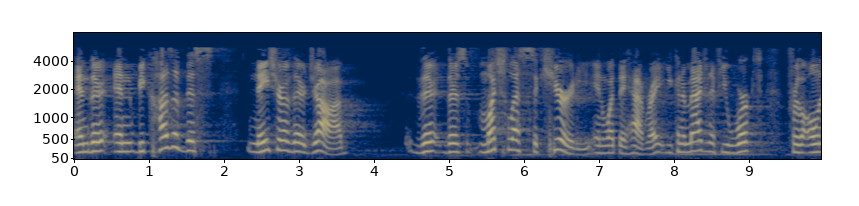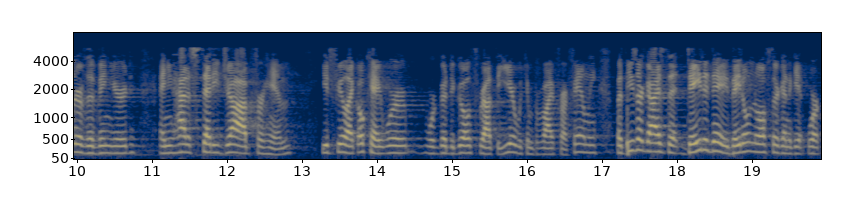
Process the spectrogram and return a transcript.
And and because of this nature of their job, there, there's much less security in what they have, right? You can imagine if you worked for the owner of the vineyard and you had a steady job for him, you'd feel like, okay, we're, we're good to go throughout the year. We can provide for our family. But these are guys that day to day, they don't know if they're going to get work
